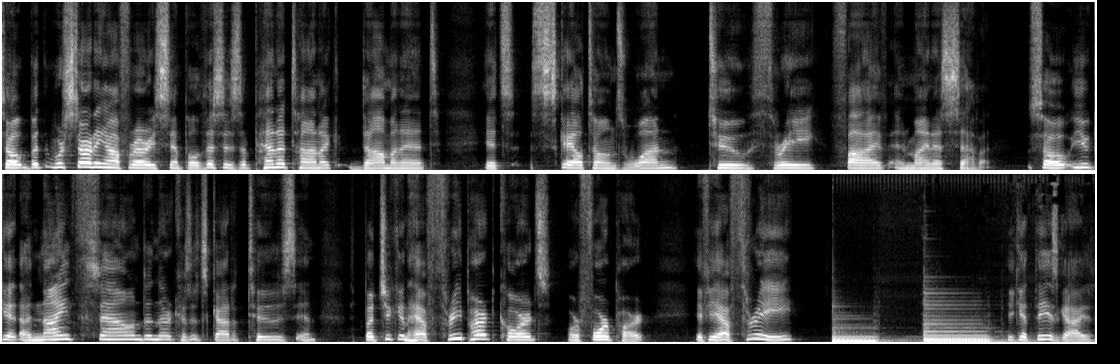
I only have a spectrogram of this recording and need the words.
So, but we're starting off very simple. This is a pentatonic dominant. It's scale tones one, two, three, five, and minus seven. So you get a ninth sound in there because it's got a twos in, but you can have three part chords or four part. If you have three, you get these guys.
